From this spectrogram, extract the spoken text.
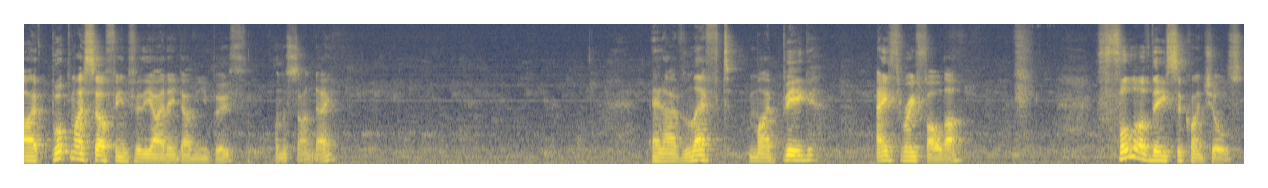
I've booked myself in for the IDW booth on the Sunday. And I've left my big A3 folder full of these sequentials.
